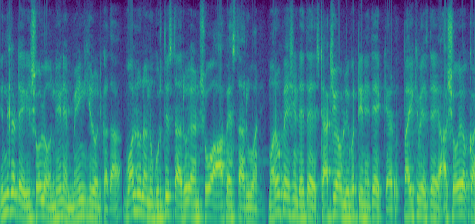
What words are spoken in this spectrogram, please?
ఎందుకంటే ఈ షోలో నేనే మెయిన్ హీరోని కదా వాళ్ళు నన్ను గుర్తిస్తారు అండ్ షో ఆపేస్తారు అని. మరో పేషెంట్ అయితే స్టాచ్యూ ఆఫ్ లిబర్టీని అయితే ఎక్కాడు. పైకి వెళ్తే ఆ షో యొక్క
